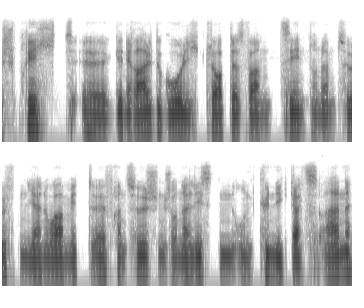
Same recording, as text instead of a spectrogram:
spricht äh, General de Gaulle, ich glaube, das war am 10. und am 12. Januar mit äh, französischen Journalisten und kündigt das an.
